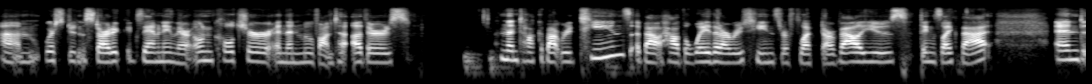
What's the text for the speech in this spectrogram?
um, where students start examining their own culture and then move on to others. And then talk about routines, about how the way that our routines reflect our values, things like that. And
